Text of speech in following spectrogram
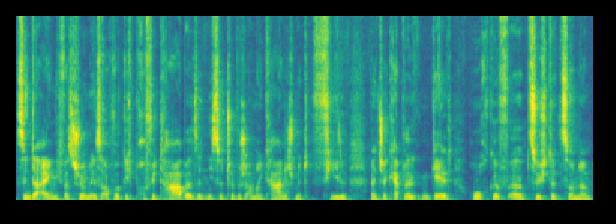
sind da eigentlich, was schön ist, auch wirklich profitabel, sind nicht so typisch amerikanisch mit viel Venture Capital Geld hochgezüchtet, sondern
